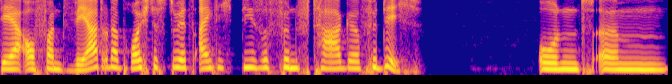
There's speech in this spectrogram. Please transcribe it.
der Aufwand wert oder bräuchtest du jetzt eigentlich diese fünf Tage für dich? Und ähm,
